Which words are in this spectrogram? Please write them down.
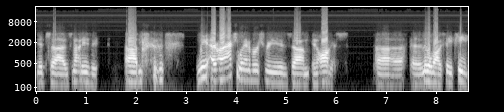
It's uh, it's not easy. Um, we our actual anniversary is um, in August, uh, uh, middle of August 18th,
